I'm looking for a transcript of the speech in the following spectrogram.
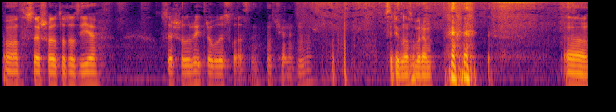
От, все, що тут от є, все, що лежить, треба буде скласти. От чайник не наш. Все рівно заберемо. Е,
